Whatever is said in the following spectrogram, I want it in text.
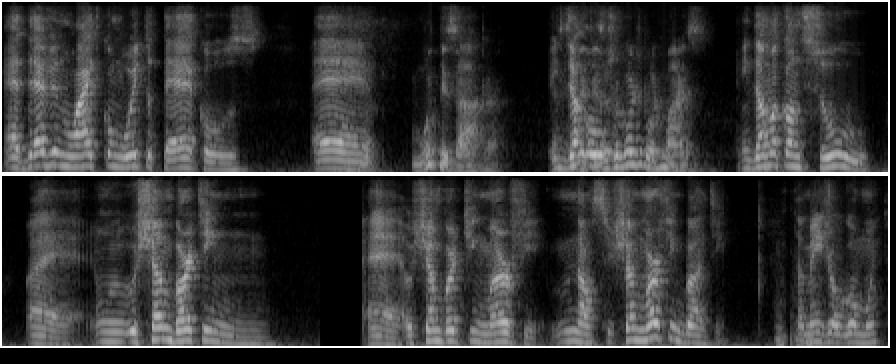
é Devin White com oito tackles. É... Muito bizarro, cara. Essa então, defesa o, jogou, jogou demais. Indama Konsu, é, o, Sean Burton, é, o Sean Burton Murphy, não, o Sean Murphy Bunting uhum. também jogou muito.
